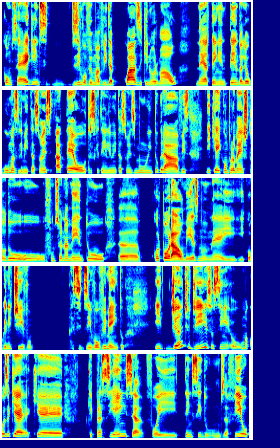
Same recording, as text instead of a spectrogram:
conseguem desenvolver uma vida quase que normal, né? Tem, tendo ali algumas limitações, até outras que têm limitações muito graves e que aí compromete todo o, o funcionamento uh, corporal mesmo, né? E, e cognitivo, esse desenvolvimento. E diante disso, assim, uma coisa que é que é que para a ciência foi tem sido um desafio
